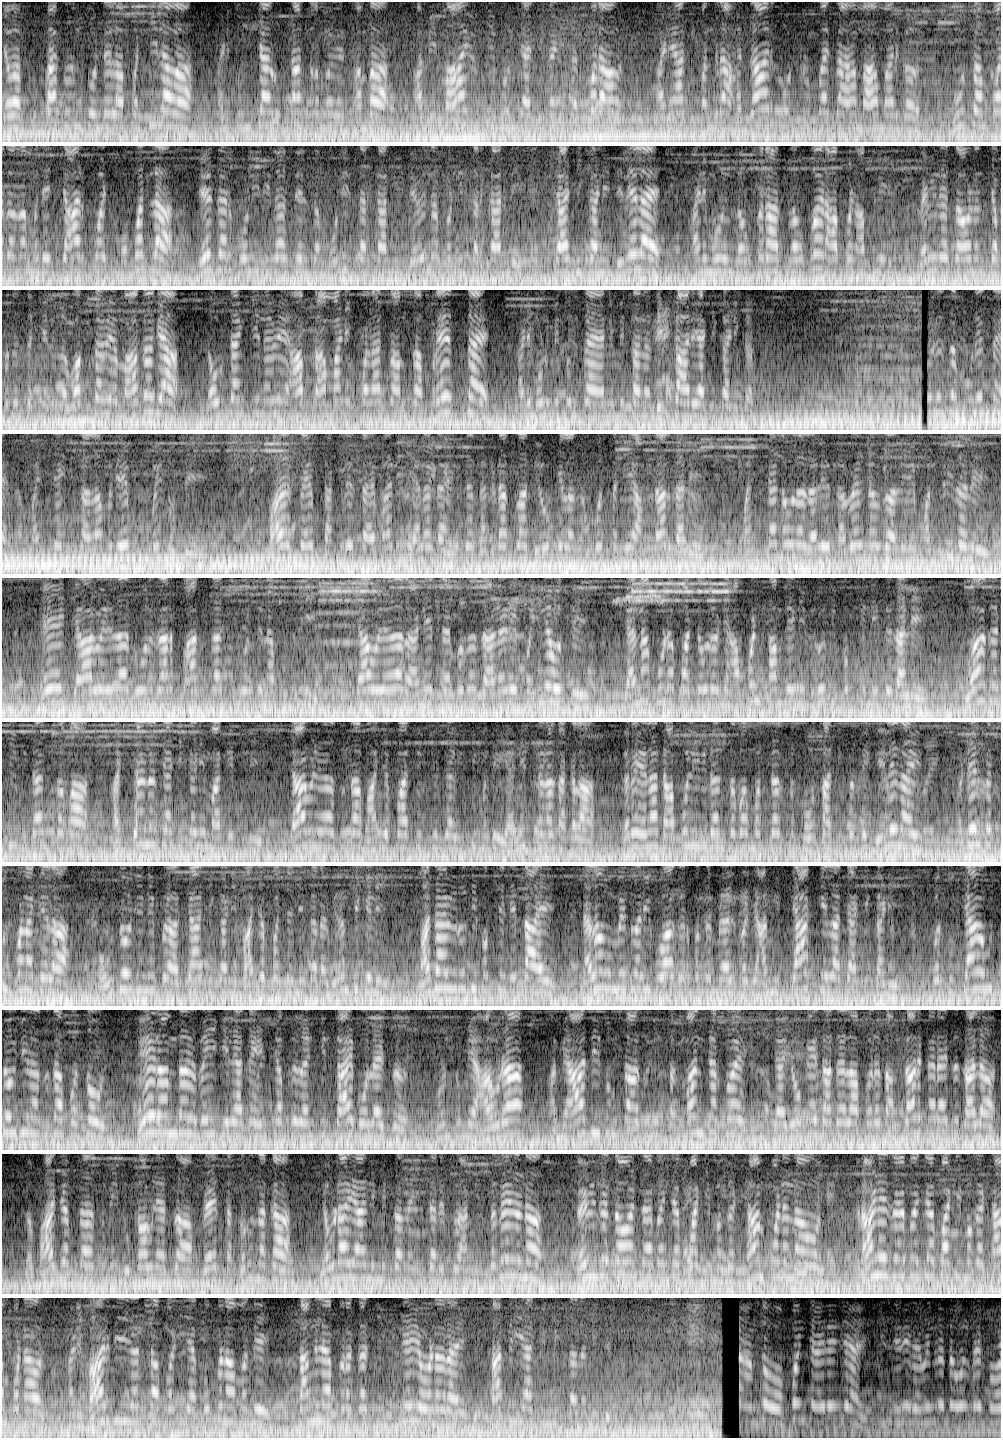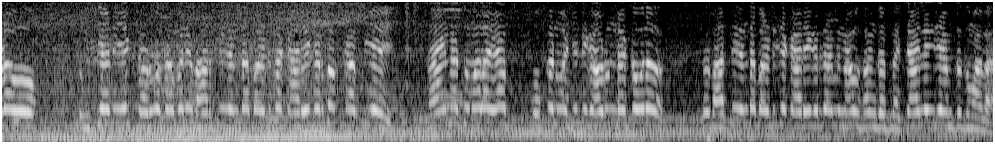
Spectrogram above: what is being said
तेव्हा कृपा करून तोंडाला पट्टी लावा आणि तुमच्या वृद्धाश्रमामध्ये थांबा. आम्ही महायुती म्हणून त्या ठिकाणी तत्पर आहोत. आणि आज पंधरा हजार कोटी रुपयाचा हा महामार्ग भूसंपादनामध्ये चार पट मोबदला हे जर कोणी दिलं असेल तर मोदी सरकारने देवेंद्र फडणवीस सरकारने त्या ठिकाणी दिलेलं आहे. आणि म्हणून लवकरात लवकर आपण आपली रवींद्र चव्हाणांच्या बद्दलचं केलेलं वक्तव्य मागं घ्या. नौटंकी नव्हे हा प्रामाणिकपणाचा आमचा प्रयत्न आहे. आणि म्हणून मी तुमचा या निमित्तानं धिक्कार या ठिकाणी करतो. थोडंसं पुरेसं आहे ना पंच्याऐंशी सालामध्ये हे मुंबईत होते. बाळासाहेब ठाकरे साहेबांनी यांना यांच्या दगडातला देव केला. नव्वद साली आमदार झाले पंच्याण्णवला झाले नव्याण्णव झाले मंत्री झाले. हे ज्या वेळेला दोन हजार पाचला शिवसेना फुटली त्यावेळेला राणे साहेबांना जाणारे पहिले होते. त्यांना पुढे पाठवलं आणि आपण थांबले आणि विरोधी पक्ष नेते झाले. गुहागरची विधानसभा हट्टानं त्या ठिकाणी मागितली. त्यावेळेला सुद्धा भाजपा शिवसेनेच्या युतीमध्ये यांनीच खडा टाकला. खरं यांना दापोली विधानसभा मतदारसंघ होता तिथं ते गेले नाहीत. पटेल तट्टूपणा केला. उद्धवजींनी प्र- त्या ठिकाणी भाजपच्या नेत्यांना विनंती केली. माझा विरोधी पक्ष नेता आहे. त्याला उमेदवारी गुहागरपर्यंत मिळाली पाहिजे. आम्ही त्याग केला त्या ठिकाणी. परंतु त्या उद्धवजींना सुद्धा फसवून हे रामदास भाई गेले आता यांच्याबद्दल आणखी काय बोलायचं? म्हणून तुम्ही आवरा. आम्ही आजही तुमचा अजूनही सन्मान करतोय. त्या योगेश दादाला परत आमदार करायचं झालं तर भाजपचा तुम्ही दुखावण्याचा प्रयत्न करू नका. एवढा या निमित्तानं इशारा देतो आम्ही सगळेजण रवींद्र चव्हाण साहेबांच्या पाठीमागं ठामपणानं आहोत राणे साहेबांच्या पाठीमागं ठामपणा आहोत आणि भारतीय जनता पार्टी या कोकणामध्ये चांगल्या प्रकारची विजयी होणार आहे. खात्री या निमित्तानं मी देतो. आमचं ओपन चॅलेंज आहे की तिने रवींद्र चव्हाण साहेब सोडावं. तुमच्यासाठी एक सर्वसामान्य भारतीय जनता पार्टीचा कार्यकर्ताच काफी आहे. नाही ना तुम्हाला या भाषेने गाडून टाकवलं तर भारतीय जनता पार्टीचे कार्यकर्ते आम्ही नाव सांगत नाही. चॅलेंज आहे आमचं तुम्हाला.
